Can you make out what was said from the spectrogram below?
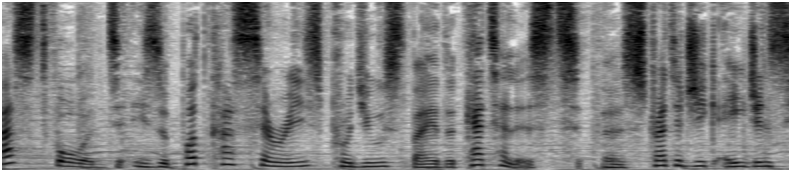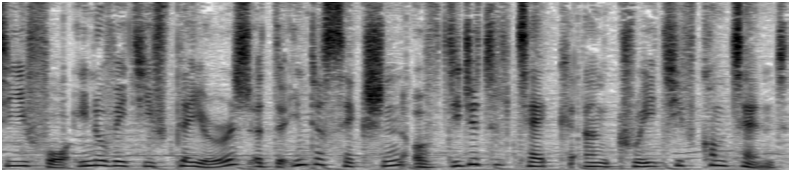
Fast Forward is a podcast series produced by The Catalyst, a strategic agency for innovative players at the intersection of digital tech and creative content,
